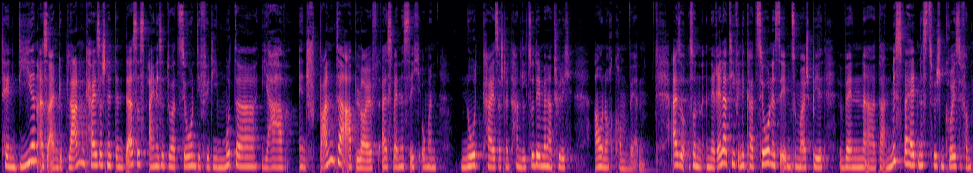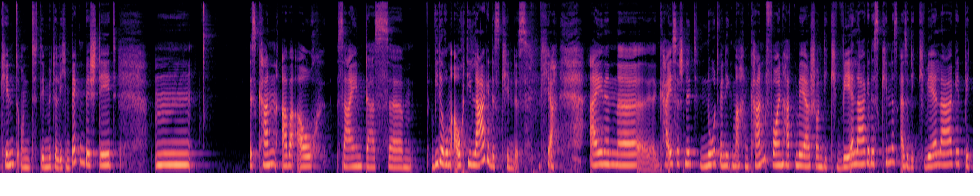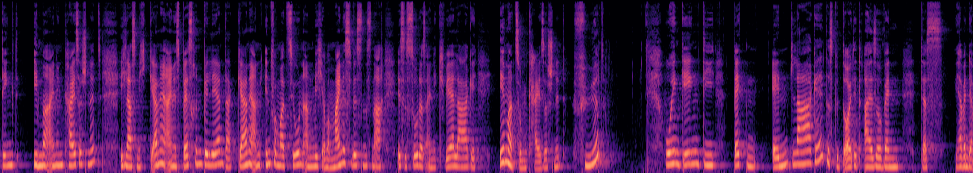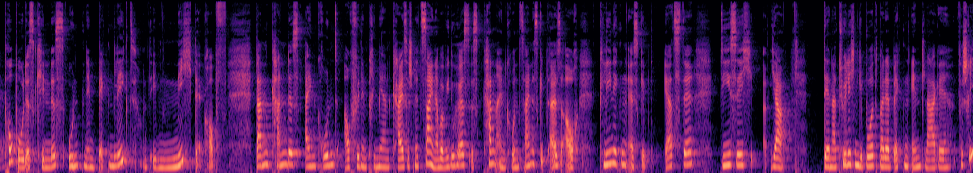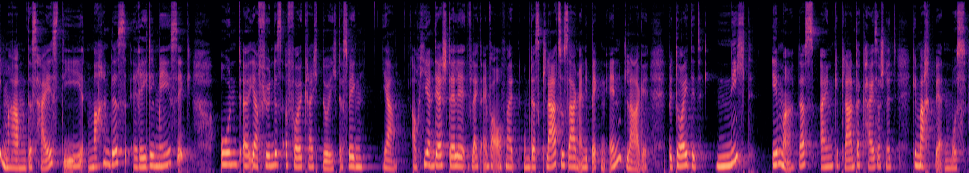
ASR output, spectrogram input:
tendieren, also einem geplanten Kaiserschnitt, denn das ist eine Situation, die für die Mutter ja entspannter abläuft, als wenn es sich um ein Notkaiserschnitt handelt, zu dem wir natürlich auch noch kommen werden. Also so eine Relativindikation ist eben zum Beispiel, wenn äh, da ein Missverhältnis zwischen Größe vom Kind und dem mütterlichen Becken besteht. Mm, es kann aber auch sein, dass ähm, wiederum auch die Lage des Kindes ja einen äh, Kaiserschnitt notwendig machen kann. Vorhin hatten wir ja schon die Querlage des Kindes, also die Querlage bedingt immer einen Kaiserschnitt. Ich lasse mich gerne eines Besseren belehren, da gerne an Informationen an mich, aber meines Wissens nach ist es so, dass eine Querlage immer zum Kaiserschnitt führt, wohingegen die Beckenendlage, das bedeutet also, wenn das ja, wenn der Popo des Kindes unten im Becken liegt und eben nicht der Kopf, dann kann das ein Grund auch für den primären Kaiserschnitt sein. Aber wie du hörst, es kann ein Grund sein. Es gibt also auch Kliniken, es gibt Ärzte, die sich, ja, der natürlichen Geburt bei der Beckenendlage verschrieben haben. Das heißt, die machen das regelmäßig und äh, ja, führen das erfolgreich durch. Deswegen, ja, auch hier an der Stelle vielleicht einfach auch mal, um das klar zu sagen, eine Beckenendlage bedeutet nicht immer, dass ein geplanter Kaiserschnitt gemacht werden muss.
